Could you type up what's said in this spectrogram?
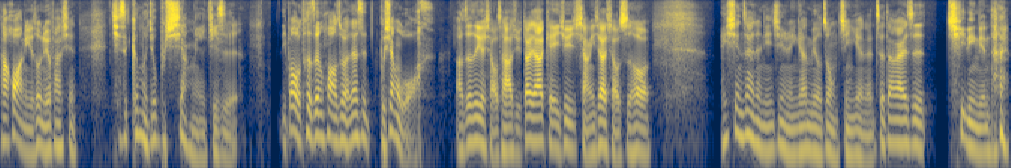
他画你的时候，你会发现其实根本就不像哎。其实你把我特征画出来，但是不像我 啊，这是一个小插曲，大家可以去想一下小时候。哎，现在的年轻人应该没有这种经验了，这大概是七零年代。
